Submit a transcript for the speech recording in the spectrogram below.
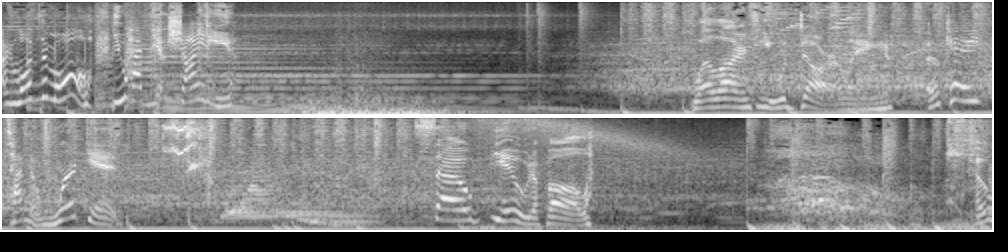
I love them all! You had me at shiny! Well, aren't you a darling? Okay, time to work it! So beautiful! Oh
